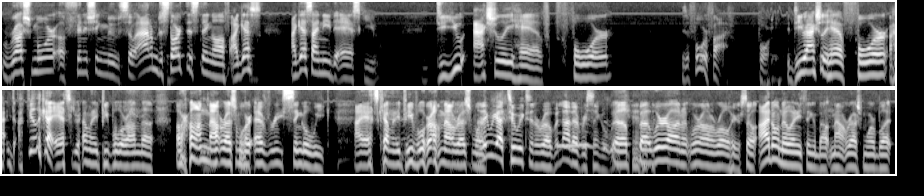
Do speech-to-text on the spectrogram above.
Rushmore of finishing moves. So, Adam, to start this thing off, I guess I guess I need to ask you: Do you actually have four? Is it four or five? Four. Do you actually have four? I, I feel like I ask you how many people are on the are on Mount Rushmore every single week. I ask how many people are on Mount Rushmore. I think we got two weeks in a row, but not every single week. Well, but we're on a, we're on a roll here. So I don't know anything about Mount Rushmore, but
